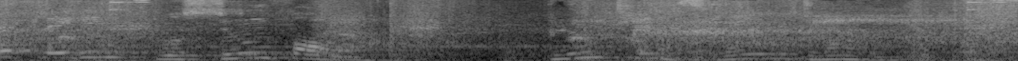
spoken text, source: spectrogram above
Turret plating will soon fall. Blue team slain dragon.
